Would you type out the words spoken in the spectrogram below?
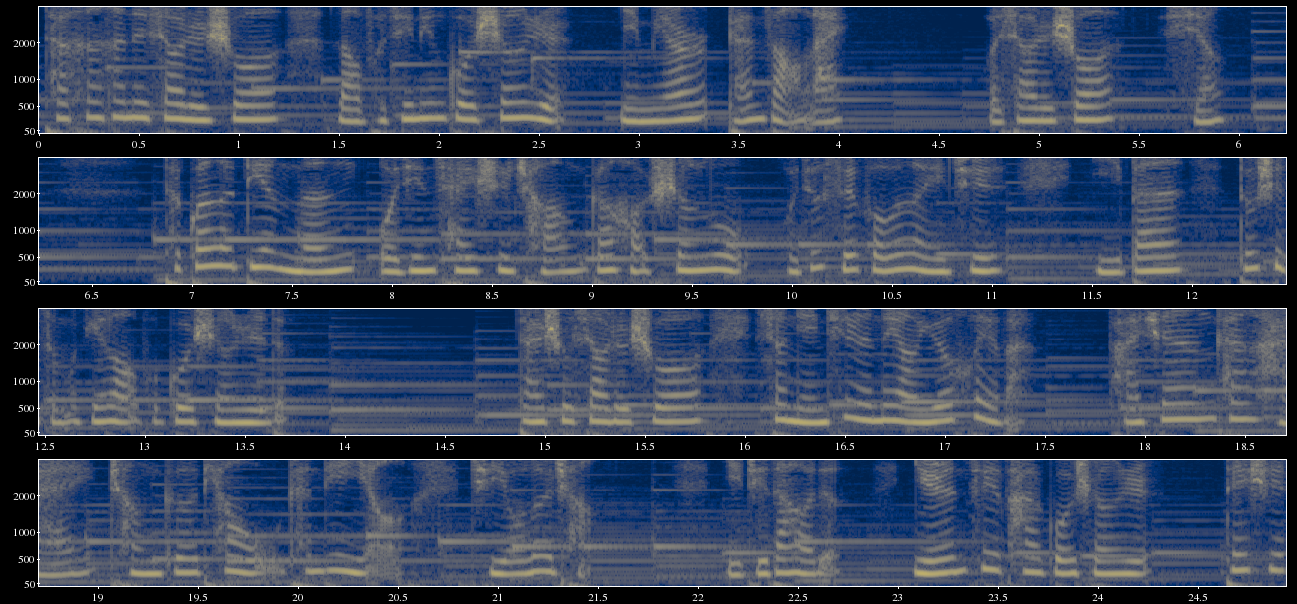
他憨憨的笑着说：“老婆今天过生日，你明儿赶早来。”我笑着说：“行。”他关了店门，我进菜市场刚好顺路，我就随口问了一句：“你一般都是怎么给老婆过生日的？”大叔笑着说：“像年轻人那样约会吧，爬山、看海、唱歌、跳舞、看电影、去游乐场，你知道的。”女人最怕过生日，但是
